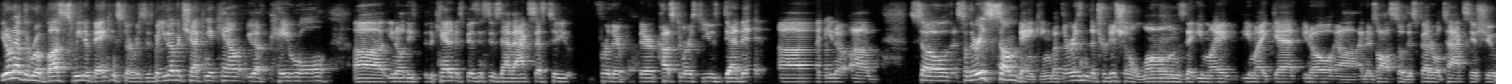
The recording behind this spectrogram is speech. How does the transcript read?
You don't have the robust suite of banking services, but you have a checking account, you have payroll. Uh, you know, these, the cannabis businesses have access to for their their customers to use debit. Uh, you know, um, so, so there is some banking, but there isn't the traditional loans that you might you might get. You know, uh, and there's also this federal tax issue.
